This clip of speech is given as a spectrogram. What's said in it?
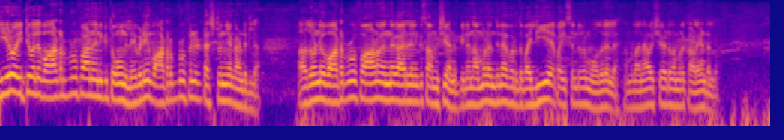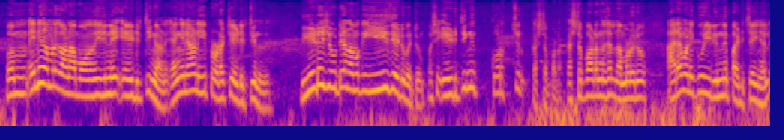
ഹീറോ എയ്റ്റ് പോലെ വാട്ടർ പ്രൂഫാണെന്ന് എനിക്ക് തോന്നുന്നില്ല. എവിടെയും വാട്ടർ പ്രൂഫിന്റെ ടെസ്റ്റൊന്നും ഞാൻ കണ്ടില്ല അതുകൊണ്ട് വാട്ടർ പ്രൂഫ് ആണോ എന്ന കാര്യത്തിൽ എനിക്ക് സംശയമാണ്. പിന്നെ നമ്മൾ എന്തിനാ വെറുതെ വലിയ പൈസന്റെ ഒരു മുതലല്ലേ? നമ്മൾ അനാവശ്യമായിട്ട് നമ്മൾ കളയണ്ടല്ലോ. അപ്പം ഇനി നമ്മൾ കാണാൻ പോകുന്നത് ഇതിന്റെ എഡിറ്റിംഗ് ആണ്. എങ്ങനെയാണ് ഈ പ്രൊഡക്റ്റ് എഡിറ്റ് ചെയ്യുന്നത്? വീഡിയോ ഷൂട്ട് ചെയ്യാൻ നമുക്ക് ഈസി ആയിട്ട് പറ്റും. പക്ഷേ എഡിറ്റിംഗ് കുറച്ച് കഷ്ടപ്പാടാണ്. കഷ്ടപ്പാടെന്ന് വെച്ചാൽ നമ്മളൊരു അരമണിക്കൂർ ഇരുന്ന് പഠിച്ചു കഴിഞ്ഞാൽ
